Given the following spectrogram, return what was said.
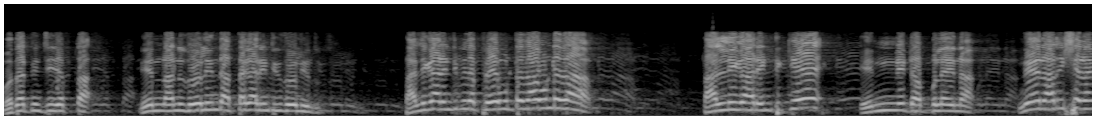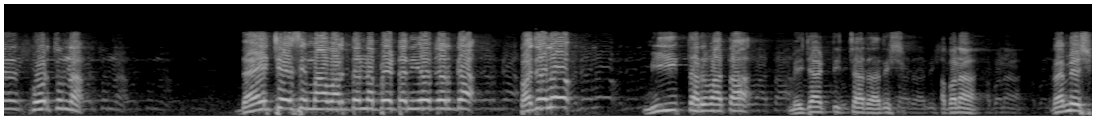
మొదటి నుంచి చెప్తా. నేను నన్ను తోలింది అత్తగారింటికి తోలిండ్రు. తల్లిగారింటి మీద ప్రేమ ఉంటుందా ఉండదా? తల్లిగారింటికే ఎన్ని డబ్బులైనా. నేను హరీశ్వర కోరుతున్నా. దయచేసి మా వర్ధన్నపేట నియోజకవర్గ ప్రజలు మీ తర్వాత మెజార్టీ ఇచ్చారు హరీష్. మన రమేష్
